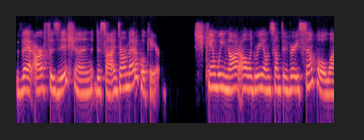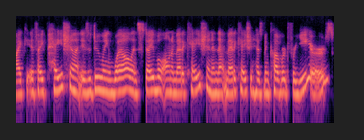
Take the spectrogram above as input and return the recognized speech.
that our physician decides our medical care? Can we not all agree on something very simple, like if a patient is doing well and stable on a medication and that medication has been covered for years,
